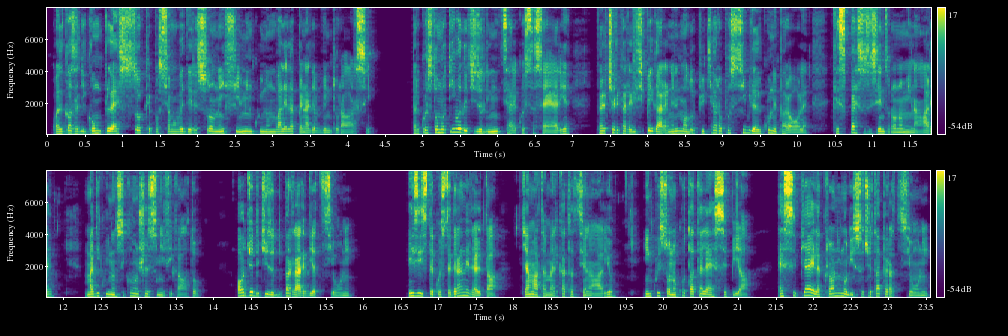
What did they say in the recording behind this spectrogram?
qualcosa di complesso che possiamo vedere solo nei film in cui non vale la pena di avventurarsi. Per questo motivo ho deciso di iniziare questa serie per cercare di spiegare nel modo più chiaro possibile alcune parole che spesso si sentono nominare, ma di cui non si conosce il significato. Oggi ho deciso di parlare di azioni. Esiste questa grande realtà chiamata mercato azionario, in cui sono quotate le SPA. SPA è l'acronimo di società per azioni,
